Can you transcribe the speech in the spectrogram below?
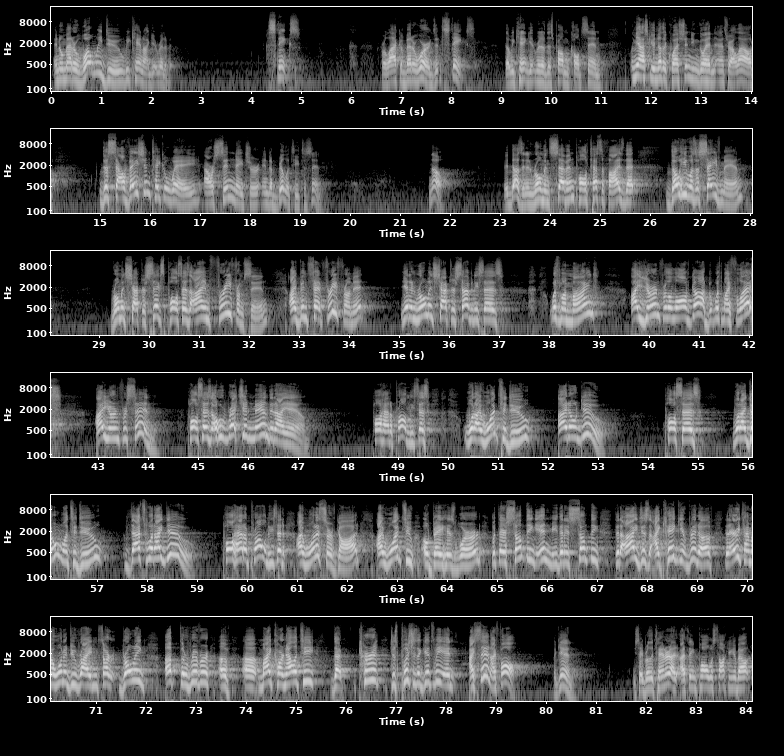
and no matter what we do, we cannot get rid of it. Stinks for lack of better words. It stinks that we can't get rid of this problem called sin. Let me ask you another question. You can go ahead and answer out loud. Does salvation take away our sin nature and ability to sin? No, it doesn't. In Romans 7, Paul testifies that though he was a saved man, Romans chapter 6, Paul says, I am free from sin. I've been set free from it. Yet in Romans chapter 7, he says, With my mind, I yearn for the law of God, but with my flesh, I yearn for sin. Paul says, Oh, wretched man that I am. Paul had a problem. He says, What I want to do, I don't do. Paul says, What I don't want to do, that's what I do. Paul had a problem. He said, I want to serve God. I want to obey his word, but there's something in me that is something that I just I can't get rid of that every time I want to do right and start rowing up the river of uh, my carnality, that current just pushes against me and I sin, I fall. Again, you say, Brother Tanner, I, I think Paul was talking about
